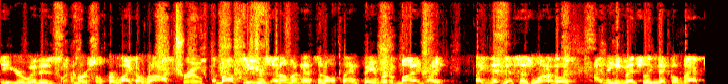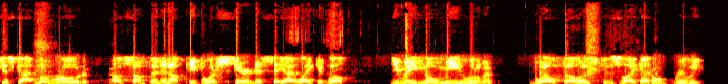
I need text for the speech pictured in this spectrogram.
Seger with his commercial for Like a Rock. True. And Bob Seger's, and I'm a, that's an all-time favorite of mine, right? Like th- this is one of those. I think eventually Nickelback just got in the road of something, and now people are scared to say I like it. Well, you may know me a little bit well, fellas, because like I don't really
